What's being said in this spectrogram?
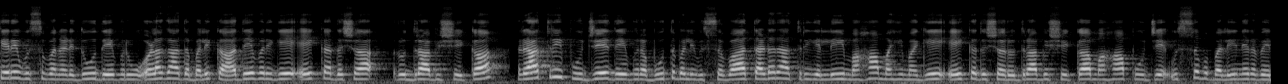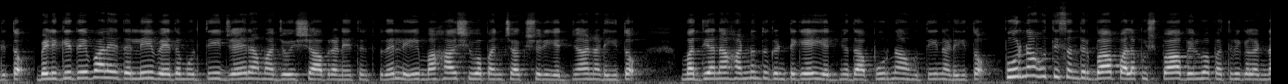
ಕೆರೆ ಉತ್ಸವ ನಡೆದು ದೇವರು ಒಳಗಾದ ಬಳಿಕ ದೇವರಿಗೆ ಏಕಾದಶ ರುದ್ರಾಭಿಷೇಕ, ರಾತ್ರಿ ಪೂಜೆ, ದೇವರ ಭೂತಬಲಿ ಉತ್ಸವ, ತಡರಾತ್ರಿಯಲ್ಲಿ ಮಹಾಮಹಿಮಗೆ ಏಕಾದಶ ರುದ್ರಾಭಿಷೇಕ, ಮಹಾಪೂಜೆ ಉತ್ಸವ ಬಲಿ ನೆರವೇರಿತು. ಬೆಳಿಗ್ಗೆ ದೇವಾಲಯದಲ್ಲಿ ವೇದಮೂರ್ತಿ ಜಯರಾಮ ಜೋಯಿಷಾ ಅವರ ನೇತೃತ್ವದಲ್ಲಿ ಮಹಾಶಿವ ಪಂಚಾಕ್ಷರಿ ಯಜ್ಞ ನಡೆಯಿತು. ಮಧ್ಯಾಹ್ನ ಹನ್ನೊಂದು ಗಂಟೆಗೆ ಯಜ್ಞದ ಪೂರ್ಣಾಹುತಿ ನಡೆಯಿತು. ಪೂರ್ಣಾಹುತಿ ಸಂದರ್ಭ ಫಲಪುಷ್ಪ ಬಿಲ್ವ ಪತ್ರಿಗಳನ್ನ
